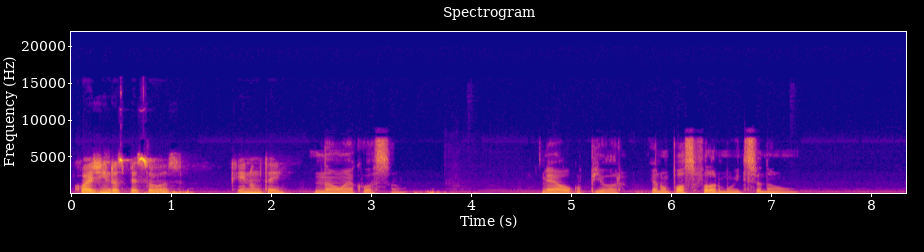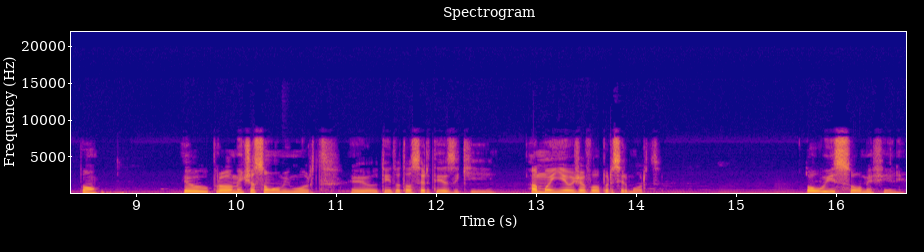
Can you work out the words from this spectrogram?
Coagindo as pessoas. Quem não tem? Não é coação. É algo pior. Eu não posso falar muito, senão. Bom, eu provavelmente já sou um homem morto. Eu tenho total certeza que amanhã eu já vou aparecer morto. Ou isso, ou minha filha.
